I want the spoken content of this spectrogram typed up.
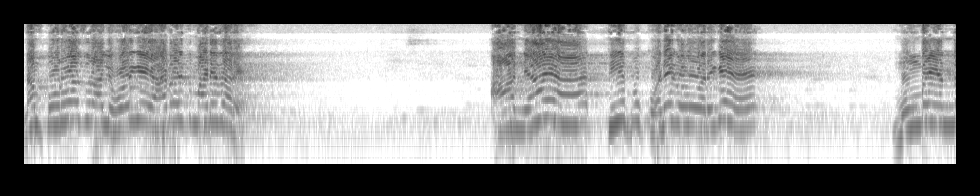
ನಮ್ಮ ಪೂರ್ವಜರು ಅಲ್ಲಿ ಹೋಗಿ ಆಡಳಿತ ಮಾಡಿದ್ದಾರೆ. ಆ ನ್ಯಾಯ ತೀರ್ಪು ಕೊನೆಗೊಳ್ಳುವವರೆಗೆ ಮುಂಬೈಯನ್ನ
